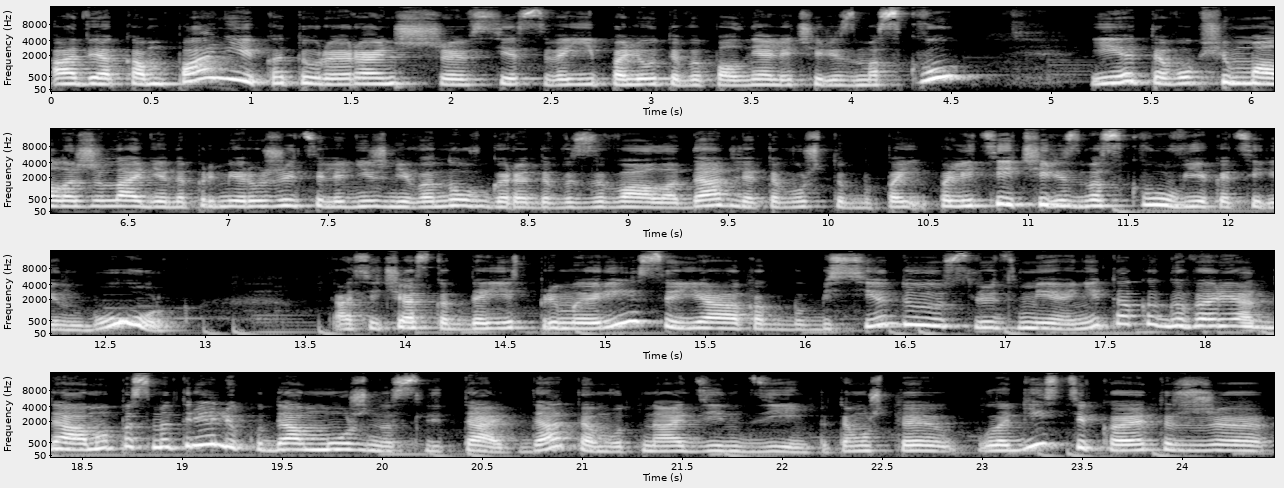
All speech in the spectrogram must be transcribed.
авиакомпании, которые раньше все свои полеты выполняли через Москву, и это, в общем, мало желания, например, у жителя Нижнего Новгорода вызывало, да, для того, чтобы полететь через Москву в Екатеринбург. А сейчас, когда есть прямые рейсы, я как бы беседую с людьми, они так и говорят, да, мы посмотрели, куда можно слетать, да, там вот на один день, потому что логистика, это же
